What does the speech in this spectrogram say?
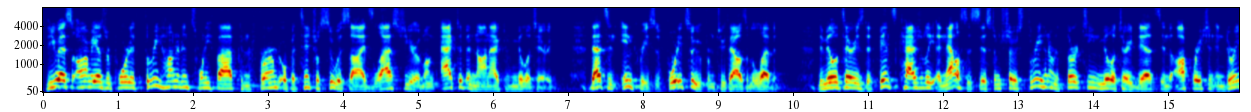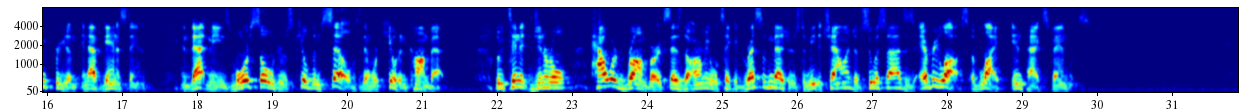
The U.S. Army has reported 325 confirmed or potential suicides last year among active and non-active military. That's an increase of 42 from 2011. The military's Defense Casualty Analysis System shows 313 military deaths in the Operation Enduring Freedom in Afghanistan, and that means more soldiers killed themselves than were killed in combat. Lieutenant General Howard Bromberg says the Army will take aggressive measures to meet the challenge of suicides as every loss of life impacts families.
